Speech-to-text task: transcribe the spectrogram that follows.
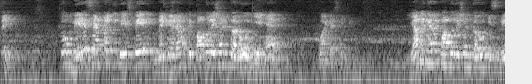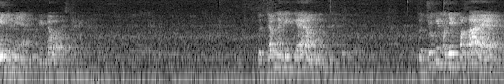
सही तो मेरे सैंपल की बेस पे मैं कह रहा हूँ कि पॉपुलेशन का रो ये है पॉइंट एस्टिमेट या मैं कह रहा हूँ पॉपुलेशन का रो इस रेंज में है इंटरवल तो जब मैं ये कह रहा हूँ तो चूँकि मुझे पता है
